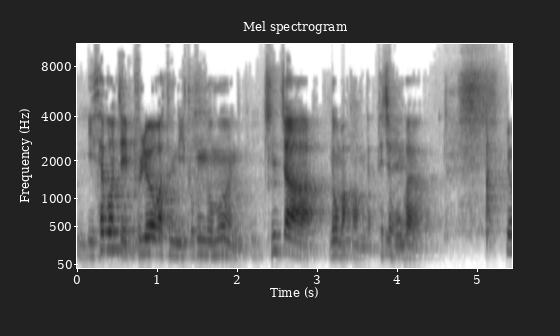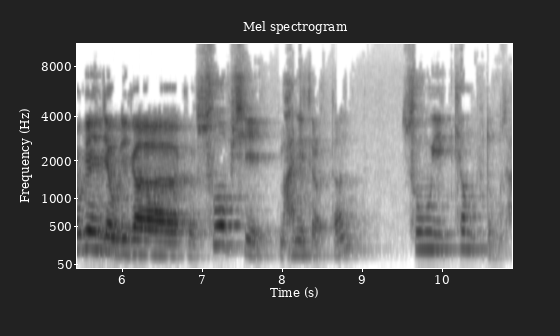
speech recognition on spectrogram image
음. 이세 번째 불려 같은 이 도둑놈은 진짜 너무 막강합니다. 대체 네. 뭔가요? 요게 이제 우리가 그 수없이 많이 들었던 수익형 부동산.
